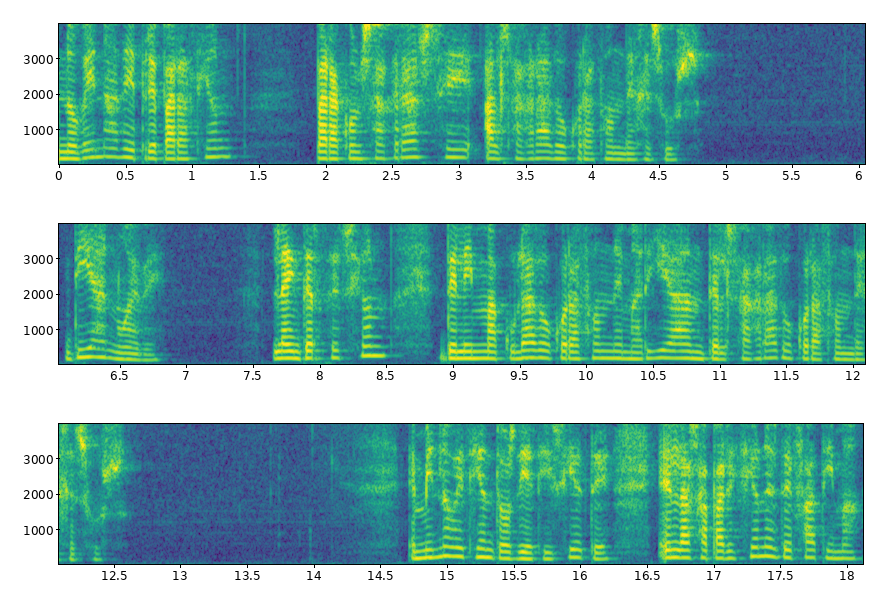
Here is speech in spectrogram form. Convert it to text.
Novena de preparación para consagrarse al Sagrado Corazón de Jesús. Día 9. La intercesión del Inmaculado Corazón de María ante el Sagrado Corazón de Jesús. En 1917, en las apariciones de Fátima,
